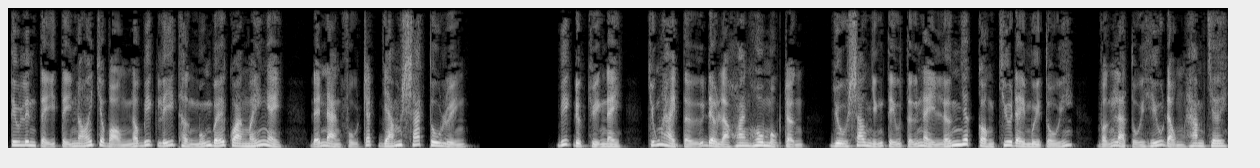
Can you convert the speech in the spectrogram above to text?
Tiêu Linh tỷ tỷ nói cho bọn nó biết Lý Thần muốn bế quan mấy ngày, để nàng phụ trách giám sát tu luyện. Biết được chuyện này, chúng hài tử đều là hoang hô một trận, dù sao những tiểu tử này lớn nhất còn chưa đầy 10 tuổi, vẫn là tuổi hiếu động ham chơi.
